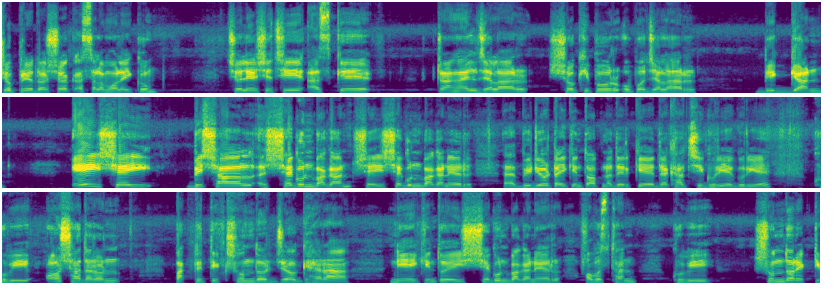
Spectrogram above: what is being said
সুপ্রিয় দর্শক, আসসালামু আলাইকুম। চলে এসেছি আজকে টাঙ্গাইল জেলার সখীপুর উপজেলার বিজ্ঞান। এই সেই বিশাল সেগুন বাগান, সেই সেগুন বাগানের ভিডিওটাই কিন্তু আপনাদেরকে দেখাচ্ছি ঘুরিয়ে ঘুরিয়ে। খুবই অসাধারণ প্রাকৃতিক সৌন্দর্য ঘেরা নিয়ে কিন্তু এই সেগুন বাগানের অবস্থান। খুবই সুন্দর একটি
